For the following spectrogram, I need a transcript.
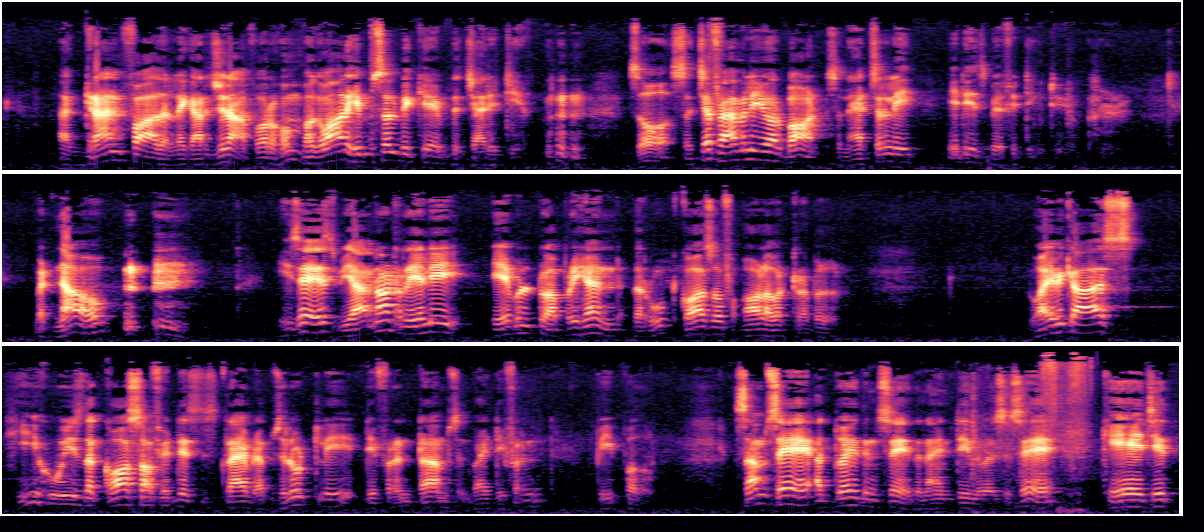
uh, grandfather like Arjuna, for whom Bhagavan himself became the charioteer. so, such a family you are born, so naturally it is befitting to you. But now, he says, we are not really able to apprehend the root cause of all our trouble. Why? Because he who is the cause of it is described absolutely different terms and by different people. Some say, Advaitin say, the 19th verse say, Kechit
